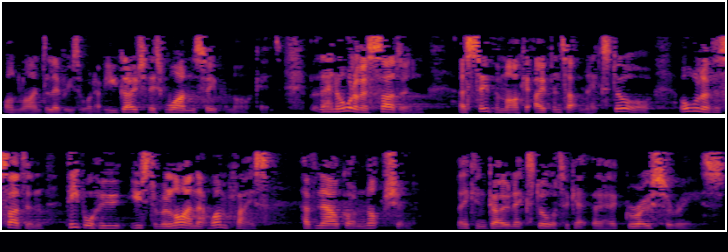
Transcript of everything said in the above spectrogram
online deliveries or whatever. You go to this one supermarket, but then all of a sudden, a supermarket opens up next door. All of a sudden, people who used to rely on that one place have now got an option. They can go next door to get their groceries.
